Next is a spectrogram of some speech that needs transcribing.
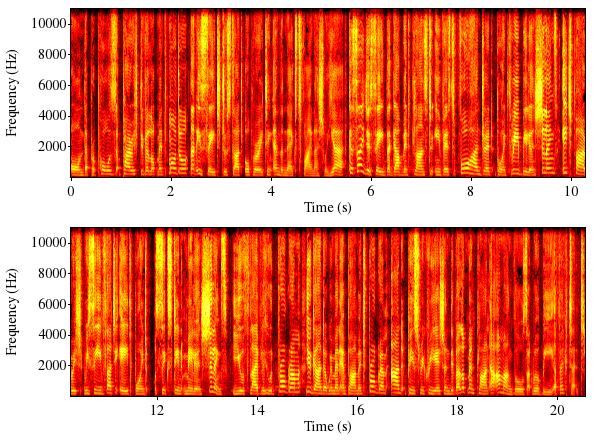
on the proposed parish development model that is set to start operating in the next financial year. Kasaija said the government plans to invest 400.3 billion shillings. Each parish receive 38.16 million shillings. Youth Livelihood Program, Uganda Women Empowerment Program, and Peace Recreation Development Plan are among those that will be affected.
